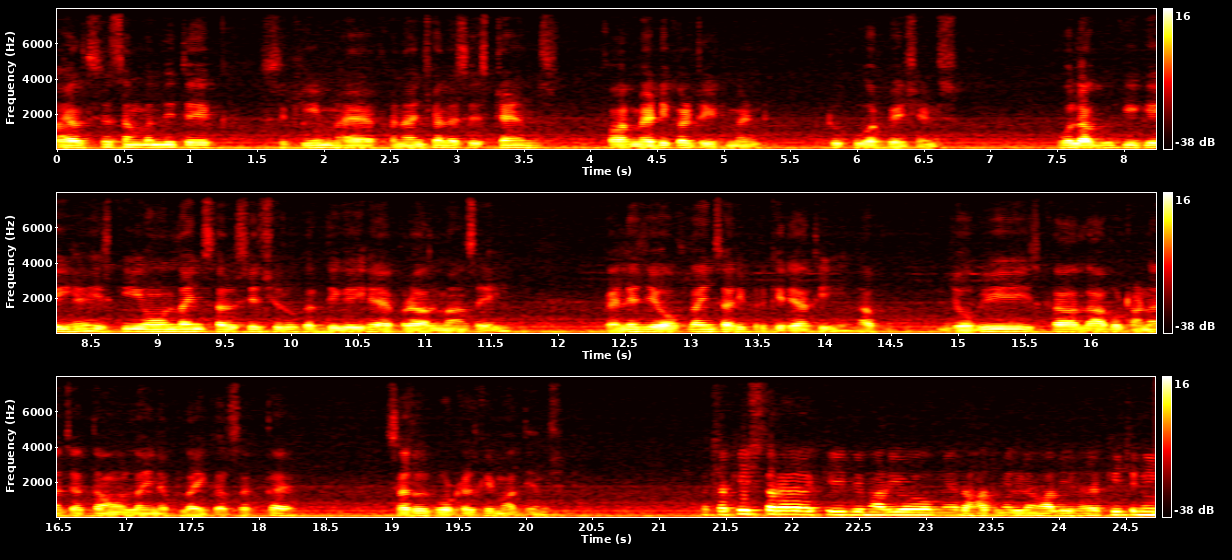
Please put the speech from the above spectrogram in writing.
हेल्थ से संबंधित एक स्कीम है financial assistance for medical treatment to poor patients वो लागू की गई है। इसकी ऑनलाइन सर्विसेज़ शुरू कर दी गई है अप्रैल माह से ही। पहले जो ऑफलाइन सारी प्रक्रिया थी, अब जो भी इसका लाभ उठाना चाहता है ऑनलाइन अप्लाई कर सकता है सरल पोर्टल के माध्यम से। अच्छा किस तरह की बीमारियों में राहत मिलने वाली है? कितनी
